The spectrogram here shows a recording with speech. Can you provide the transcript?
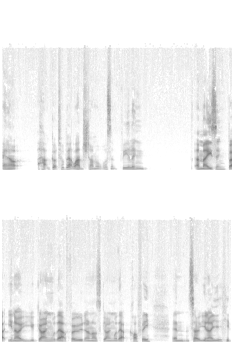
and I got to about lunchtime. I wasn't feeling amazing, but you know, you're going without food, and I was going without coffee, and so you know, your head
